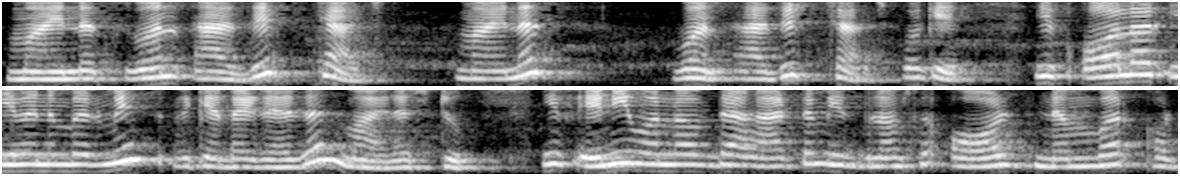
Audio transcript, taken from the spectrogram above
minus 1 as its charge. Minus 1 as its charge. Okay. If all are even number means we can write as a minus 2. If any one of the atom is belongs to odd number or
